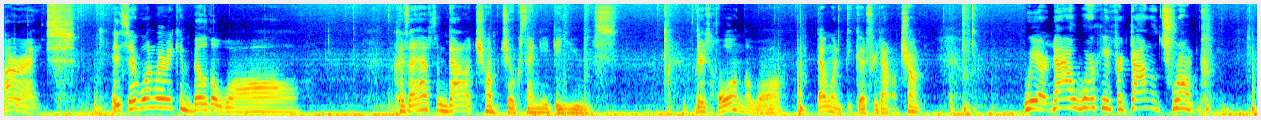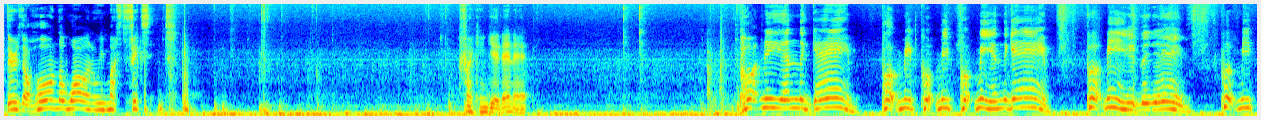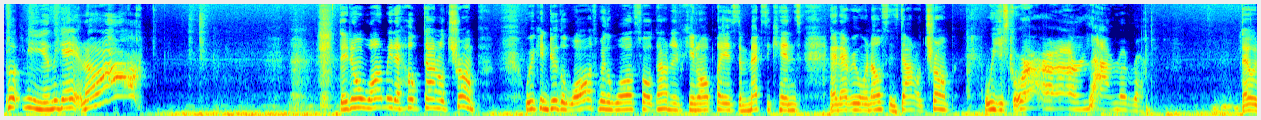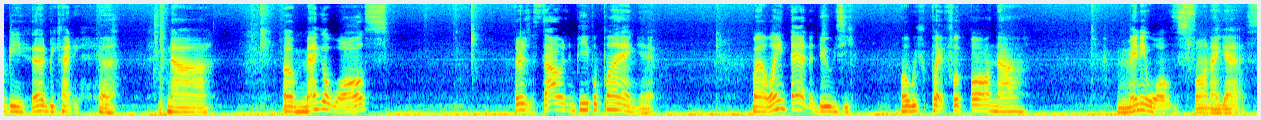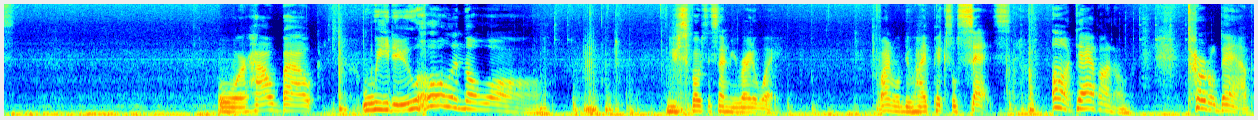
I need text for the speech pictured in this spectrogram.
Alright. Is there one where we can build a wall? Because I have some Donald Trump jokes I need to use. There's a hole in the wall. That wouldn't be good for Donald Trump. We are now working for Donald Trump. There's a hole in the wall and we must fix it. If I can get in it. Put me in the game. Put me, put me, put me in the game. Put me in the game. Put me, put me in the game. Ah! They don't want me to help Donald Trump. We can do the walls where the walls fall down and we can all play as the Mexicans and everyone else is Donald Trump. We just go. That would be that would be kind of uh, nah. Uh, mega walls. There's a thousand people playing it. Well, ain't that a doozy? Well, we could play football nah. Mini walls is fun, I guess. Or how about we do hole in the wall? You're supposed to send me right away. Fine, we'll do Hypixel says. Oh, dab on him. Turtle dab.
